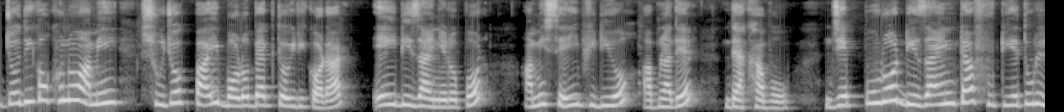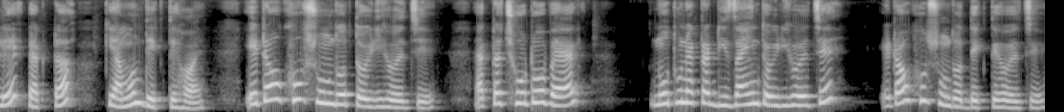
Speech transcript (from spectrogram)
যদি কখনো আমি সুযোগ পাই বড় ব্যাগ তৈরি করার, এই ডিজাইনের ওপর আমি সেই ভিডিও আপনাদের দেখাবো। যে পুরো ডিজাইনটা ফুটিয়ে তুললে ব্যাগটা কেমন দেখতে হয়। এটাও খুব সুন্দর তৈরি হয়েছে। একটা ছোট ব্যাগ, নতুন একটা ডিজাইন তৈরি হয়েছে। এটাও খুব সুন্দর দেখতে হয়েছে।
